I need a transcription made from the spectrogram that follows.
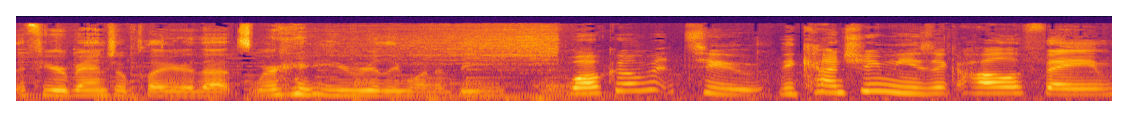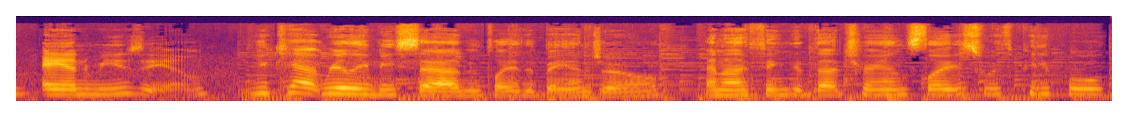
if you're a banjo player, that's where you really want to be. Welcome to the Country Music Hall of Fame and Museum. You can't really be sad and play the banjo, and I think that that translates with people.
